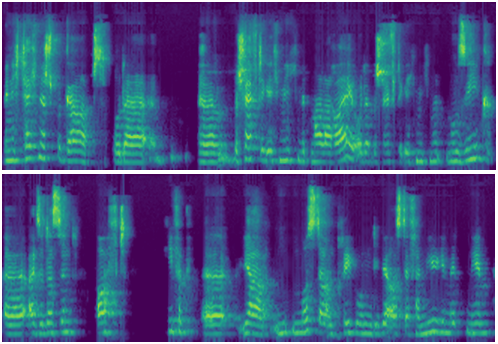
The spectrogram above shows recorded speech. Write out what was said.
bin ich technisch begabt? Oder äh, beschäftige ich mich mit Malerei oder beschäftige ich mich mit Musik? Äh, also das sind oft tiefe äh, ja, Muster und Prägungen, die wir aus der Familie mitnehmen.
